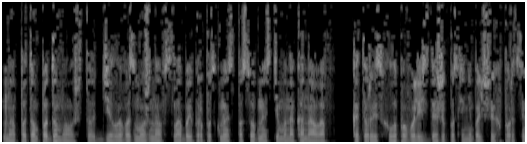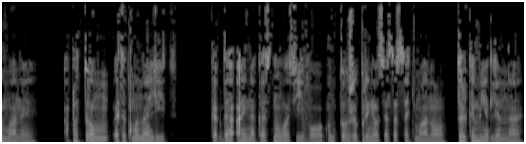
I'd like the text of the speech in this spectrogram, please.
но потом подумал, что дело, возможно, в слабой пропускной способности моноканалов, которые схлопывались даже после небольших порций маны. А потом этот монолит. Когда Айна коснулась его, он тоже принялся сосать ману, только медленно.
